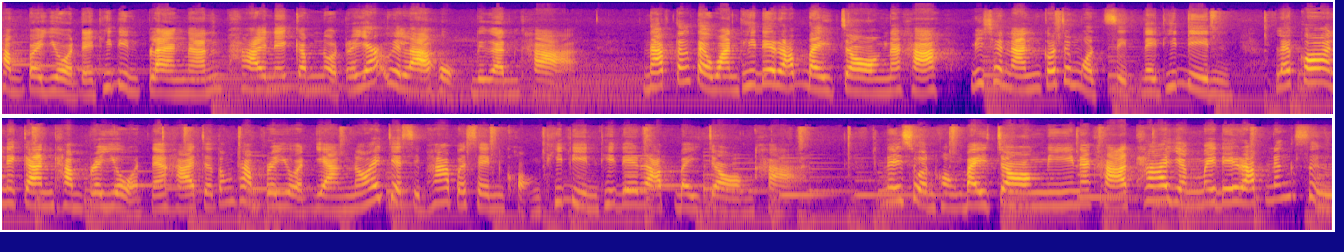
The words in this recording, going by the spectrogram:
ทำประโยชน์ในที่ดินแปลงนั้น ภายในกำหนดระยะเวลา 6 เดือนค่ะ นับตั้งแต่วันที่ได้รับใบจองนะคะ มิฉะนั้นก็จะหมดสิทธิ์ในที่ดิน และก็ในการทำประโยชน์นะคะ จะต้องทำประโยชน์อย่างน้อย 75%ของที่ดินที่ได้รับใบจองค่ะในส่วนของใบจองนี้นะคะ ถ้ายังไม่ได้รับหนังสือ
